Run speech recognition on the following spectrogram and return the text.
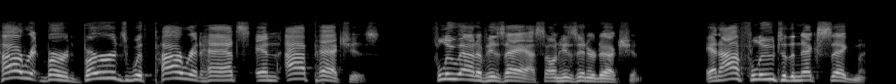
Pirate birds, birds with pirate hats and eye patches, flew out of his ass on his introduction. And I flew to the next segment.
